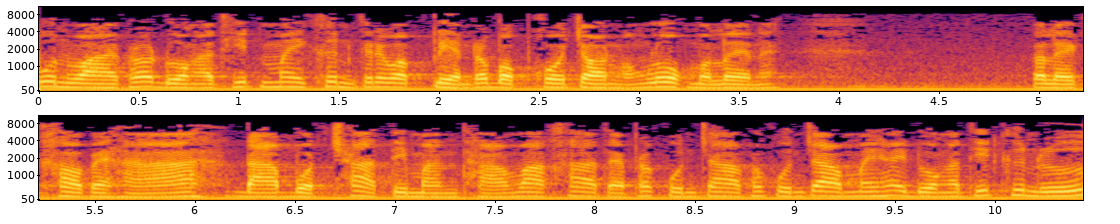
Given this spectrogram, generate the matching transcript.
วุ่นวายเพราะดวงอาทิตย์ไม่ขึ้นเรียกว่าเปลี่ยนระบบโคจรของโลกหมดเลยนะก็เลยเข้าไปหาดาบทชาติมันถามว่าข้าแต่พระคุณเจ้า พระคุณเจ้าไม่ให้ดวงอาทิตย์ขึ้นหรือ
